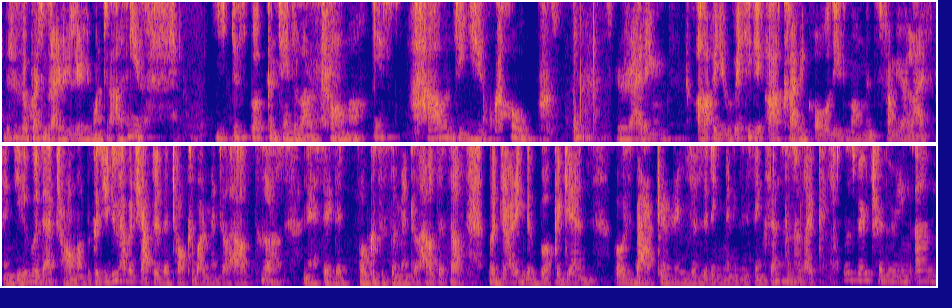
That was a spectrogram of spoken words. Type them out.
this is a question that I really, really want to ask yes you. This book contains a lot of trauma. yes How did you cope writing? Are you basically archiving all these moments from your life and deal with that trauma? Because you do have a chapter that talks about mental health, Yes. uh, an essay that focuses on mental health itself. But writing the book again goes back and revisiting many of these things. That's kind of like it was very triggering um,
